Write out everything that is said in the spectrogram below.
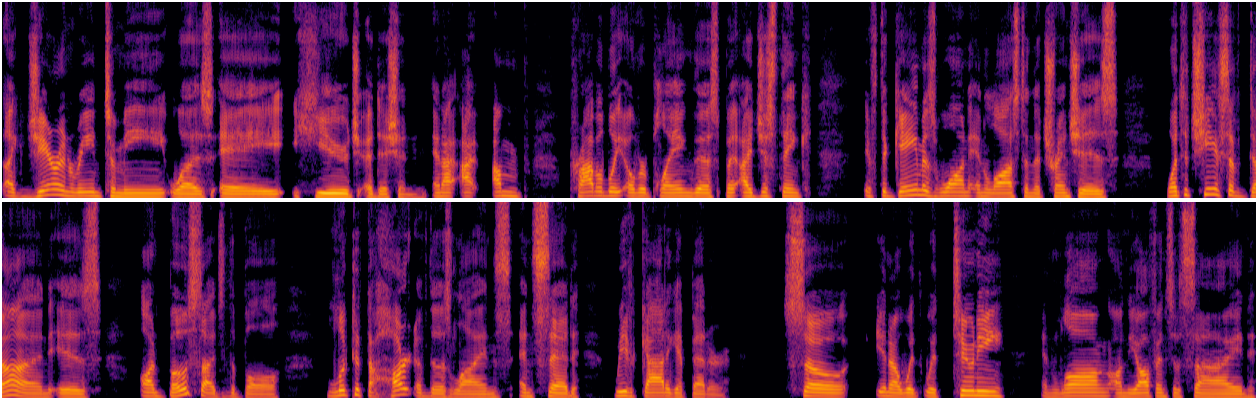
like Jarran Reed to me was a huge addition, and I, I I'm probably overplaying this, but I just think if the game is won and lost in the trenches, what the Chiefs have done is on both sides of the ball looked at the heart of those lines and said, "We've got to get better." So you know, with with Thuney and Long on the offensive side,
